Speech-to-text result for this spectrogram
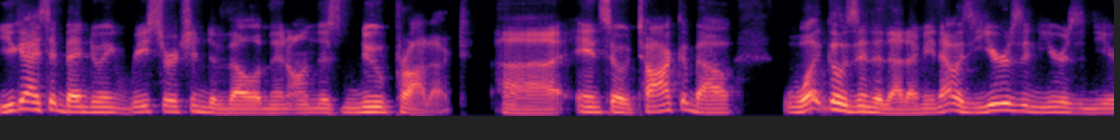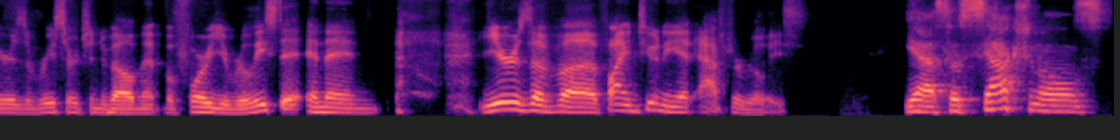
You guys have been doing research and development on this new product. Uh, and so talk about what goes into that. I mean, that was years and years and years of research and development before you released it, and then years of uh, fine tuning it after release. Yeah. So Sactionals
